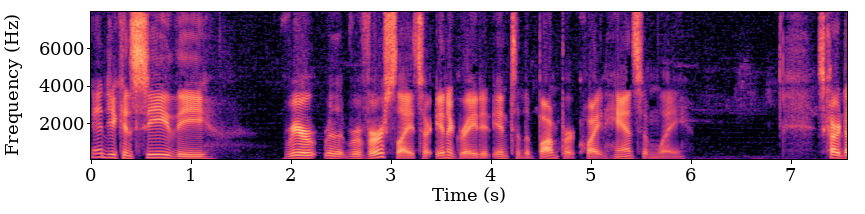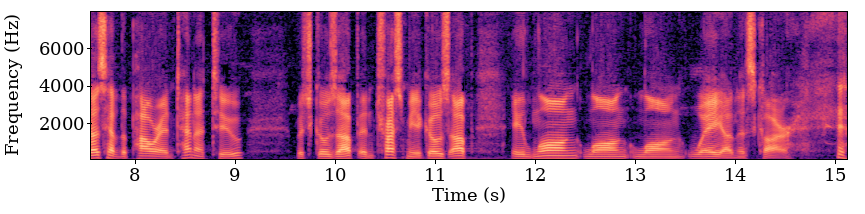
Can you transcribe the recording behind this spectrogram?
And you can see the rear re reverse lights are integrated into the bumper quite handsomely. This car does have the power antenna too, which goes up, and trust me, it goes up a long, long, long way on this car. It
